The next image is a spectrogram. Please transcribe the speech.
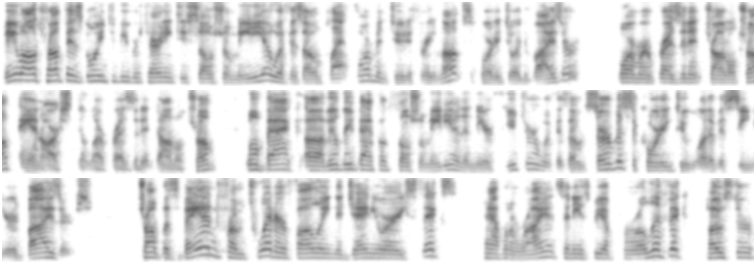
Meanwhile, Trump is going to be returning to social media with his own platform in two to three months, according to advisor. Former President Donald Trump and our still our president Donald Trump will back uh, will be back on social media in the near future with his own service, according to one of his senior advisors. Trump was banned from Twitter following the January 6th Capitol riots, and he's been a prolific poster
